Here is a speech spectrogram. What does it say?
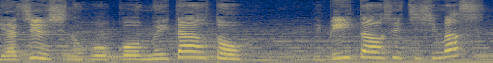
矢印の方向を向いた後、リピーターを設置します。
